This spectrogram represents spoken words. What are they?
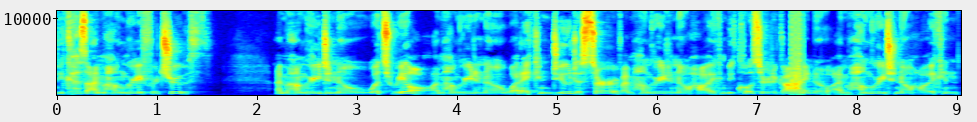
because I'm hungry for truth. I'm hungry to know what's real. I'm hungry to know what I can do to serve. I'm hungry to know how I can be closer to God. I know I'm hungry to know how I can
